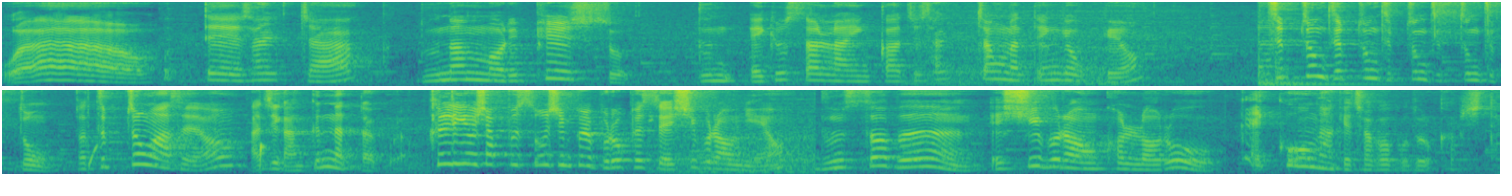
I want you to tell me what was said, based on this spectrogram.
Wow. 콧대 살짝 눈 앞머리 필수 눈 애교살 라인까지 살짝만 당겨올게요. 집중 집중 집중 집중 집중. 자, 집중하세요. 아직 안 끝났다고요. 클리오 sharp so simple brow pencil ash brown이에요. 눈썹은 ash brown 컬러로 깔끔하게 잡아보도록 합시다.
